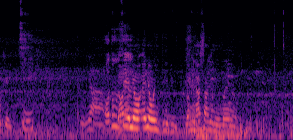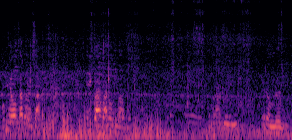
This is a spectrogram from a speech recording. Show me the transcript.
ok. ọdún sí. ẹni ẹni ọ̀hún ìdèbí lọ́mí náà sáré mú mọ́ ẹni o. ó bí wọn kábàámọ̀ sá. ẹni pa àwọn àánú fi wà bọ̀. ẹni ọ̀hún ló lù.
